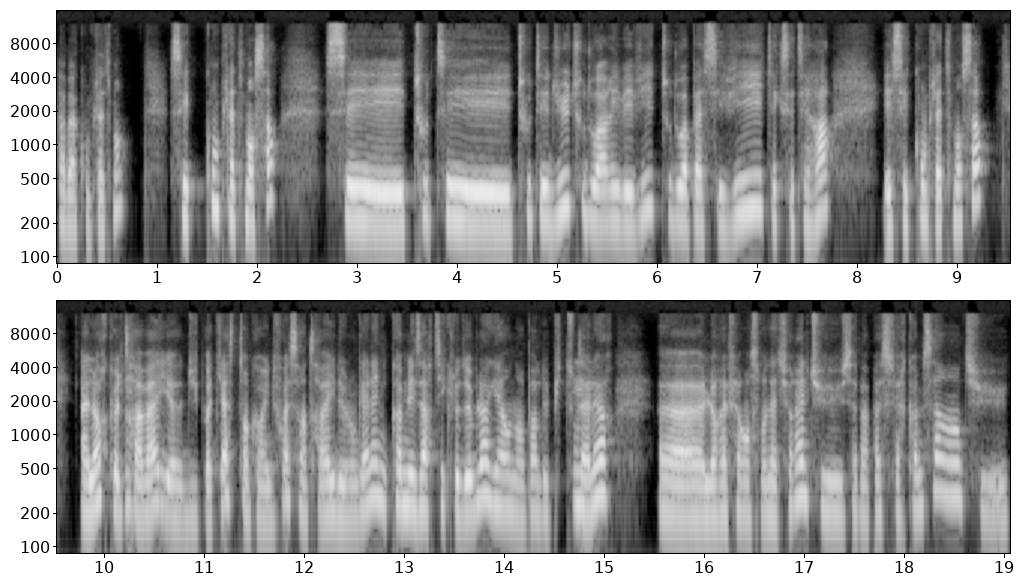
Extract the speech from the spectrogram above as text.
Ah bah complètement. C'est complètement ça. C'est tout est tout est dû, tout doit arriver vite, tout doit passer vite, etc. Et c'est complètement ça. Alors que le mmh. travail euh, du podcast, encore une fois, c'est un travail de longue haleine. Comme les articles de blog, hein, on en parle depuis tout à mmh. l'heure. Euh, le référencement naturel, tu, ça va pas se faire comme ça. Hein, tu,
